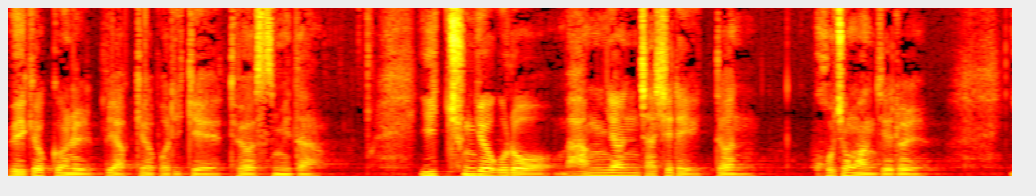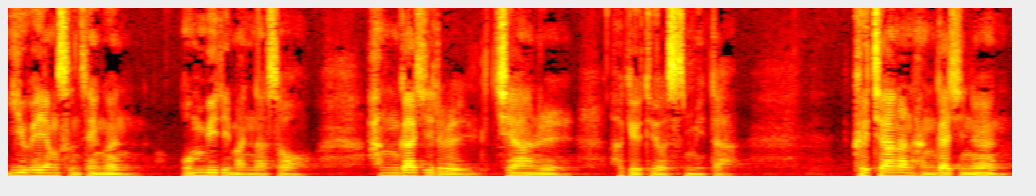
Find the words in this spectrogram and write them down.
외교권을 빼앗겨 버리게 되었습니다. 이 충격으로 망년자실에 있던 고종 황제를 이회영 선생은 엄밀히 만나서 한 가지를 제안을 하게 되었습니다. 그 제안한 한 가지는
